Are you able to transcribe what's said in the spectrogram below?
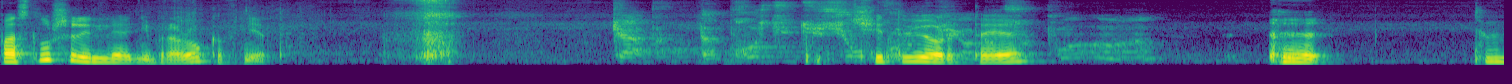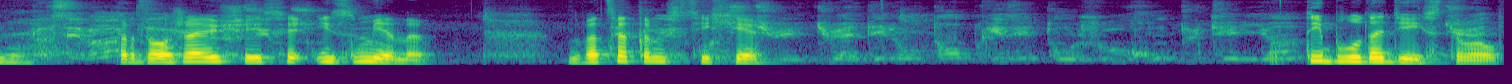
Послушали ли они пророков? Нет. Четвертое. Продолжающаяся измена. В 20 стихе. Ты блудодействовал.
